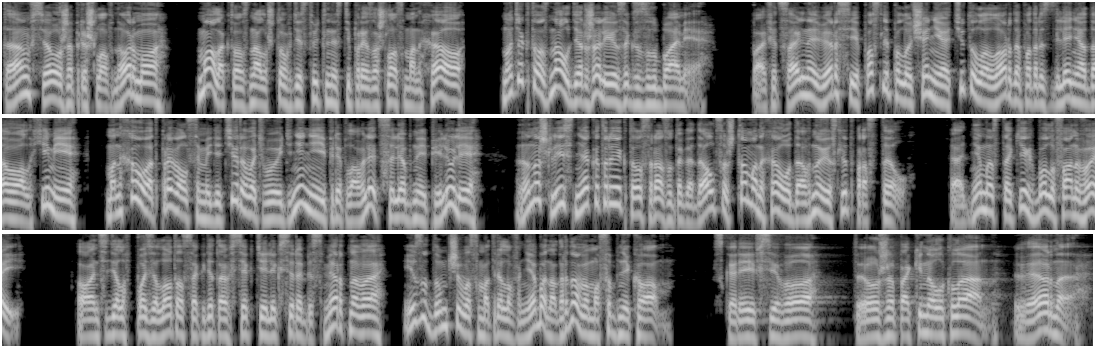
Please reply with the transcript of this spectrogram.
Там все уже пришло в норму. Мало кто знал, что в действительности произошло с Манхао, но те, кто знал, держали язык за зубами. По официальной версии, после получения титула лорда подразделения Дао Алхимии, Манхао отправился медитировать в уединении и переплавлять целебные пилюли, но нашлись некоторые, кто сразу догадался, что Манхао давно и след простыл. Одним из таких был Фан Вэй. Он сидел в позе лотоса где-то в секте эликсира бессмертного и задумчиво смотрел в небо над родовым особняком. «Скорее всего, ты уже покинул клан, верно?»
